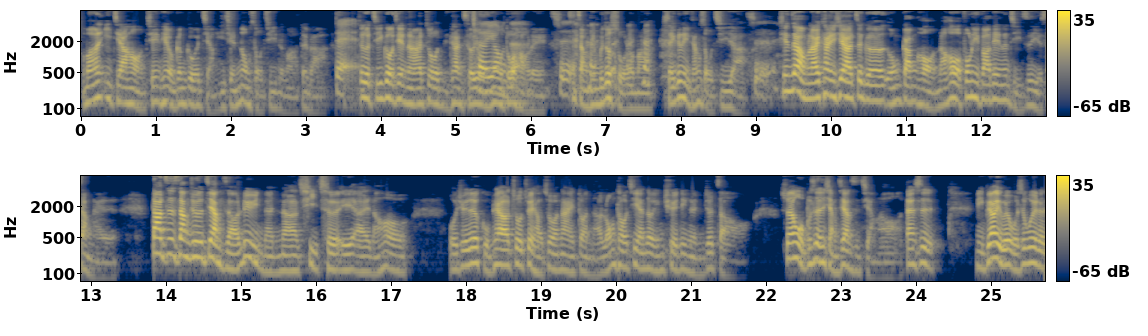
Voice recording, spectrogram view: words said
我们一家哈，前几天有跟各位讲，以前弄手机的嘛，对吧？对，这个机构件拿来做，你看车用用多好嘞，是涨停不就锁了吗？谁跟你讲手机呀？是。现在我们来看一下这个荣刚哈，然后风力发电那几只也上来了，大致上就是这样子啊，绿能啊，汽车 AI，然后我觉得股票要做最好做的那一段啊，龙头既然都已经确定了，你就找。虽然我不是很想这样子讲哦，但是你不要以为我是为了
